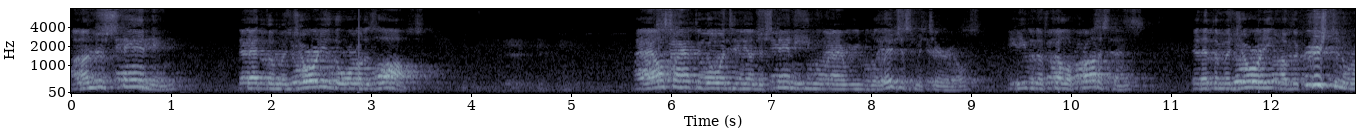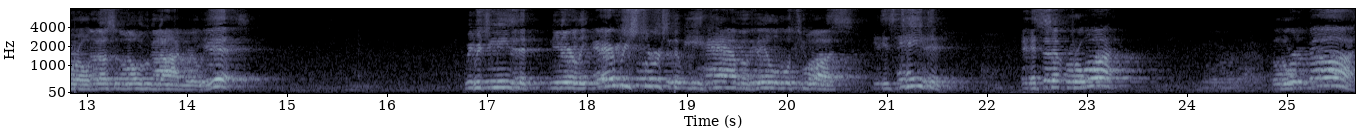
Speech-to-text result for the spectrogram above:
understanding that the majority of the world is lost. I also have to go into the understanding, even when I read religious materials, even of fellow Protestants, that the majority of the Christian world doesn't know who God really is. Which means that nearly every source that we have available to us is tainted. Except for what? The Word of God.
